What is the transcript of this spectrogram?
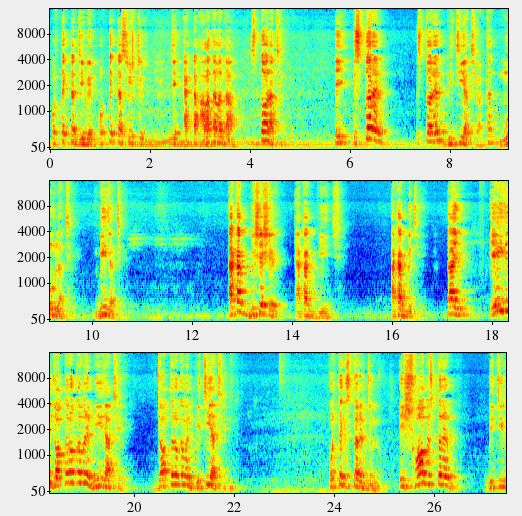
প্রত্যেকটা জীবের, প্রত্যেকটা সৃষ্টির যে একটা আলাদা আলাদা স্তর আছে, এই স্তরের স্তরের বীজই আছে, অর্থাৎ মূল আছে, বীজ আছে। এক এক বিশেষের এক এক বীজ এক এক বীজই তাই এই যে যত রকমের বীজ আছে, যত রকমের বীজই আছে, প্রত্যেক স্তরের জন্য, এই সব স্তরের বীচির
